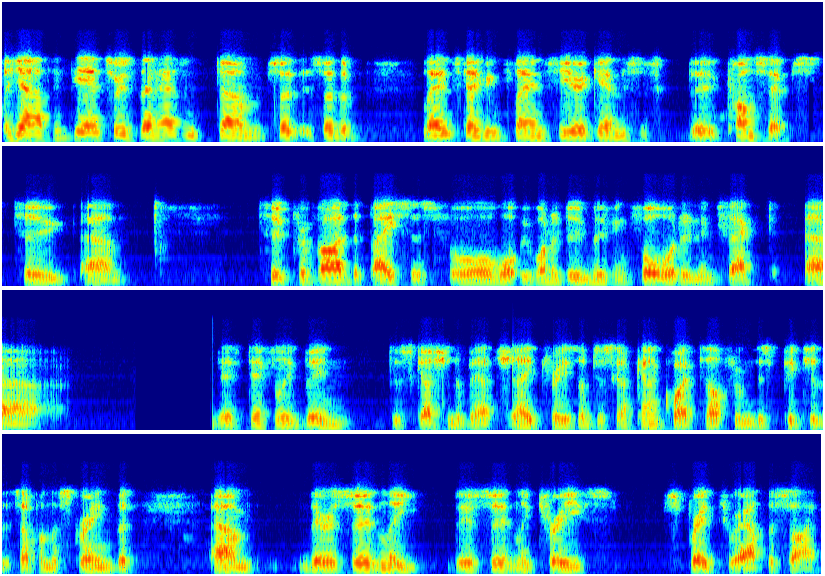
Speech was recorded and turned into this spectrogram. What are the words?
Yeah, I think the answer is there hasn't. Um, so, so the landscaping plans here again. This is the concepts to um, to provide the basis for what we want to do moving forward. And in fact, uh, there's definitely been discussion about shade trees. I'm just I can't quite tell from this picture that's up on the screen, but um, there are certainly there's certainly trees spread throughout the site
